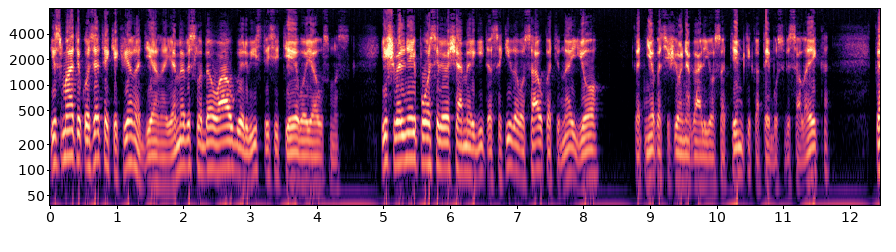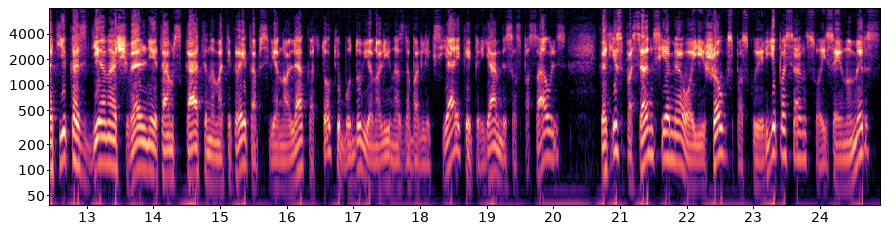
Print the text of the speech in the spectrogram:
Jis matė kozetę kiekvieną dieną, jame vis labiau augo ir vystėsi tėvo jausmas – Išvelniai puoselėjo šią mergytę, sakydavo savo, kad jinai jo, kad niekas iš jo negali jos atimti, kad tai bus visą laiką, kad ji kasdieną švelniai tam skatinama tikrai taps vienole, kad tokiu būdu vienolynas dabar liks jai, kaip ir jam visas pasaulis, kad jis pasens jame, o jį išauks, paskui ir jį pasens, o jisai numirs,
